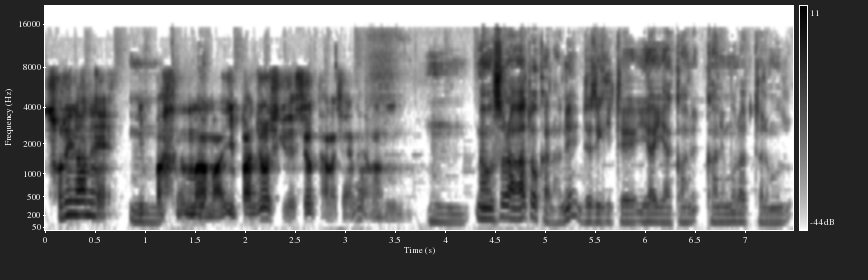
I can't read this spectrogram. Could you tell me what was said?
それがね、うん。一般、まあまあ、一般常識ですよって話やね。うん。うん、まあそれは後からね出てきていやいや金金もらったらもう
